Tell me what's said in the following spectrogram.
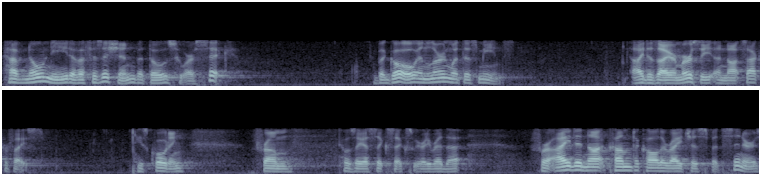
have no need of a physician, but those who are sick. But go and learn what this means. I desire mercy and not sacrifice. He's quoting from Hosea 6 6. We already read that. For I did not come to call the righteous, but sinners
